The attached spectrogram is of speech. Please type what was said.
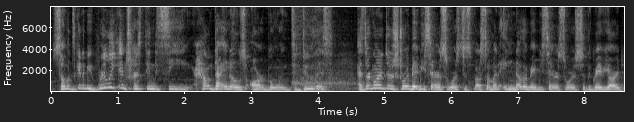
So it's going to be really interesting to see how dinos are going to do this, as they're going to destroy Babycerasaurus to spell summon another Babycerasaurus to the graveyard.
